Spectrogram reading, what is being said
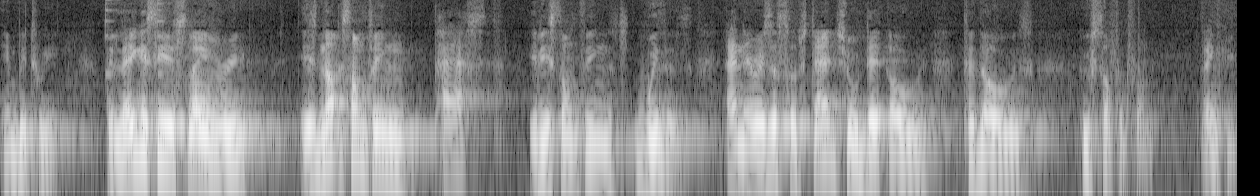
in between. The legacy of slavery is not something past, it is something with us. And there is a substantial debt owed to those who suffered from it. Thank you.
